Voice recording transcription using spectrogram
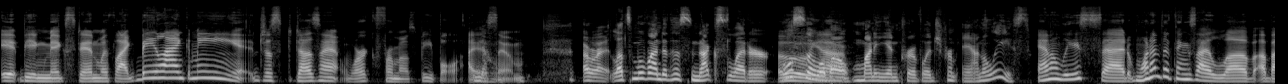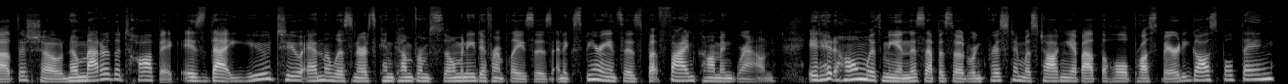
it being mixed in with like, be like me, just doesn't work for most people, I assume. All right, let's move on to this next letter, Ooh, also yeah. about money and privilege from Annalise. Annalise said, One of the things I love about this show, no matter the topic, is that you two and the listeners can come from so many different places and experiences, but find common ground. It hit home with me in this episode when Kristen was talking about the whole prosperity gospel thing.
